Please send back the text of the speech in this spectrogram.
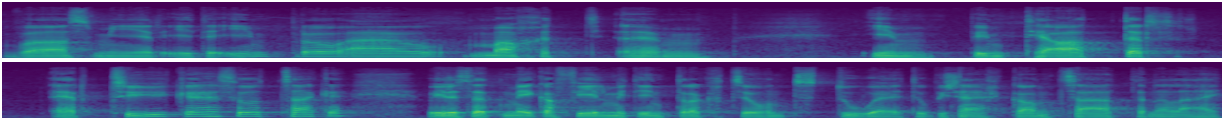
was wir in der Impro auch machen, ähm, im, beim Theater erzeugen, sozusagen. Weil es hat mega viel mit Interaktion zu tun. Du bist eigentlich ganz selten allein.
